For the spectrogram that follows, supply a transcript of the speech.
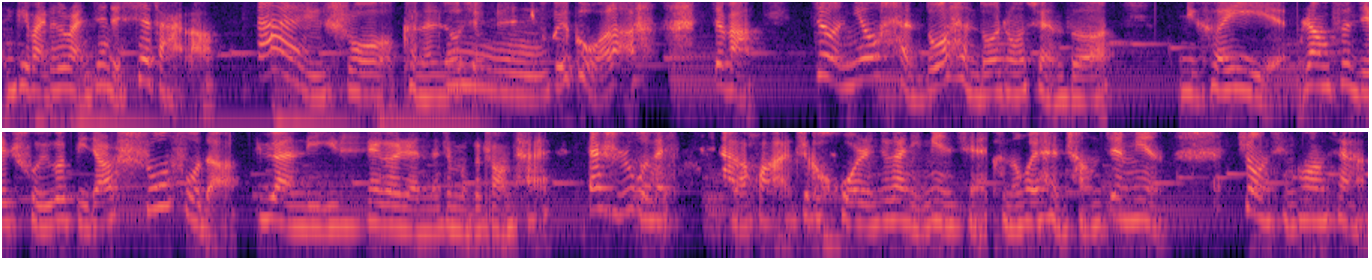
你可以把这个软件给卸载了。再说，可能留学你回国了，对吧？就你有很多很多种选择，你可以让自己处于一个比较舒服的远离这个人的这么个状态。但是如果在线下的话，这个活人就在你面前，可能会很常见面，这种情况下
